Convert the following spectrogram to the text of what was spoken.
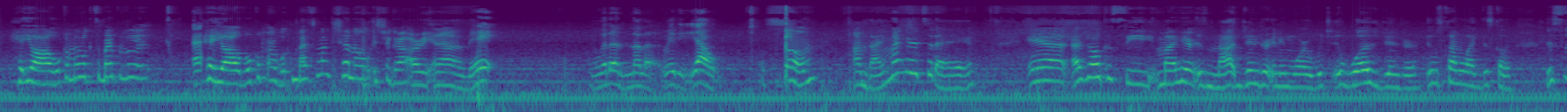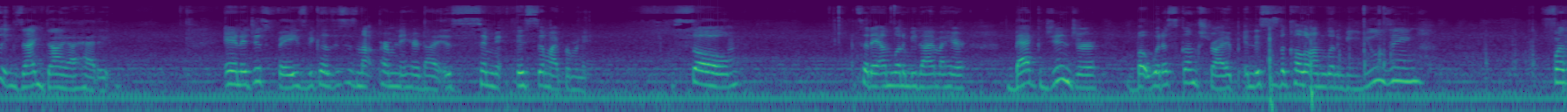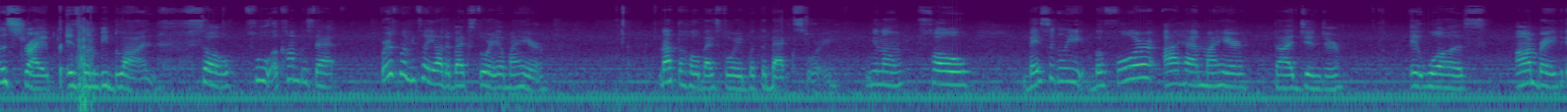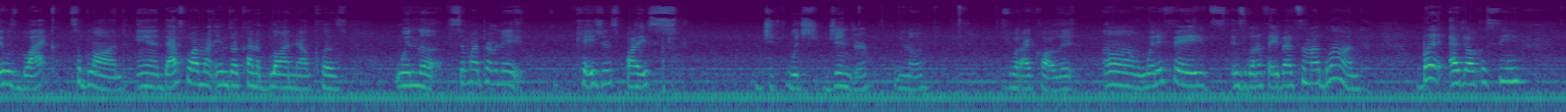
Hey y'all, welcome back to my vlog. Uh, hey y'all, welcome or welcome back to my channel. It's your girl Ari and I'm back with another video. So, I'm dyeing my hair today. And as y'all can see, my hair is not ginger anymore, which it was ginger. It was kind of like this color. This is the exact dye I had it. And it just fades because this is not permanent hair dye. It's semi it's semi-permanent. So, today I'm going to be dyeing my hair back ginger but with a skunk stripe and this is the color i'm going to be using for the stripe is going to be blonde. So to accomplish that first let me tell y'all the backstory of my hair. Not the whole backstory but the backstory you know? So basically before i had my hair dyed ginger it was ombre it was black to blonde and that's why my ends are kind of blonde now because when the semi-permanent cajun spice which ginger you know what i call it. Um when it fades it's gonna fade back to my blonde. But as y'all can see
